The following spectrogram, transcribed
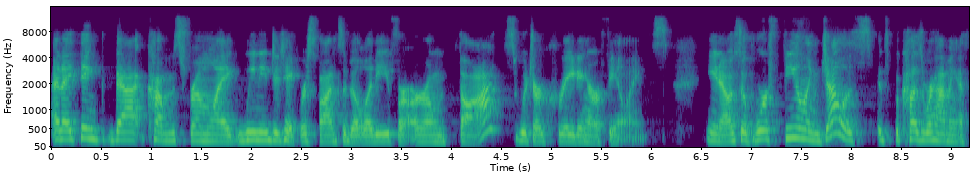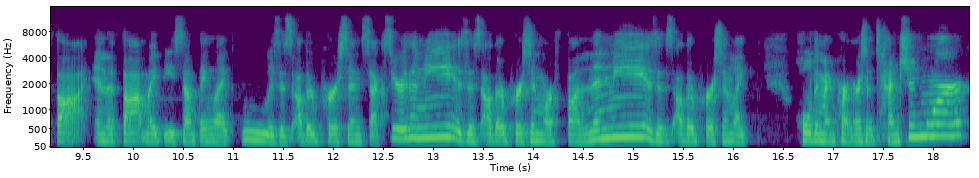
And I think that comes from like we need to take responsibility for our own thoughts, which are creating our feelings. You know, so if we're feeling jealous, it's because we're having a thought. And the thought might be something like, Ooh, is this other person sexier than me? Is this other person more fun than me? Is this other person like holding my partner's attention more?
